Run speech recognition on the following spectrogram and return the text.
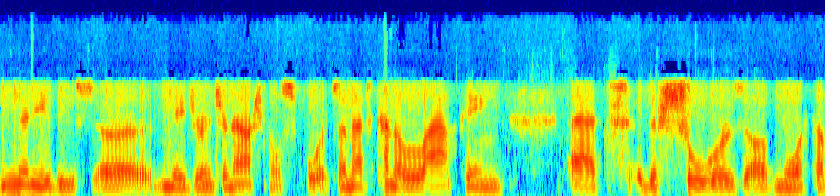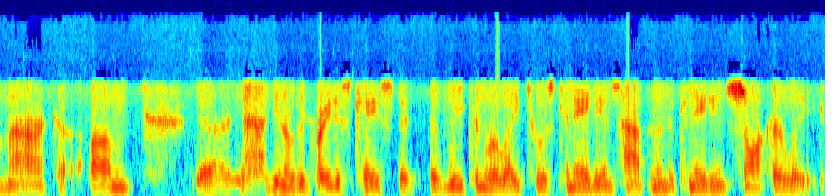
many of these uh, major international sports, and that's kind of lapping at the shores of North America. Um, uh, you know, the greatest case that, that we can relate to as Canadians happened in the Canadian Soccer League,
